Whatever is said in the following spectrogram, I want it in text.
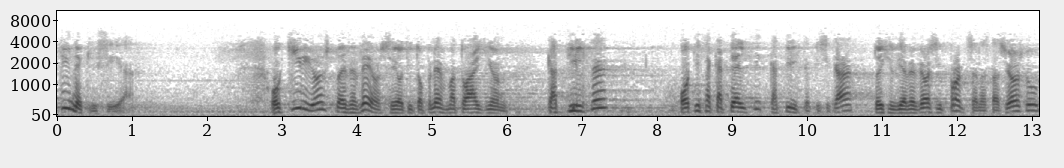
στην Εκκλησία. Ο Κύριος το ευεβαίωσε ότι το Πνεύμα το Άγιον κατήλθε ότι θα κατέλθει κατήλθε φυσικά το είχε διαβεβαιώσει πρώτης Αναστασιός του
